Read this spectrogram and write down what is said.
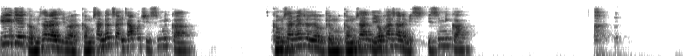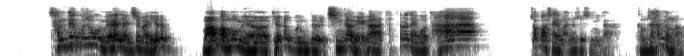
일개 검사라지만 검사 멱살 잡을 수 있습니까? 검사 잡고 검, 검사한테 욕한 사람이 있, 있습니까? 3대 구조군 멸하지 않지만 여러분 마음만 먹으면 여러분들 친가 외가 다 털어내고 다 쪽박사에 만들 수 있습니다. 검사 한 명만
